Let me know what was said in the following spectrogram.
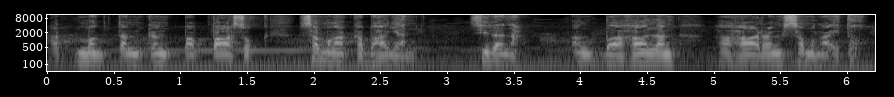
at magtangkang papasok sa mga kabayan, sila na ang bahalang haharang sa mga ito.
